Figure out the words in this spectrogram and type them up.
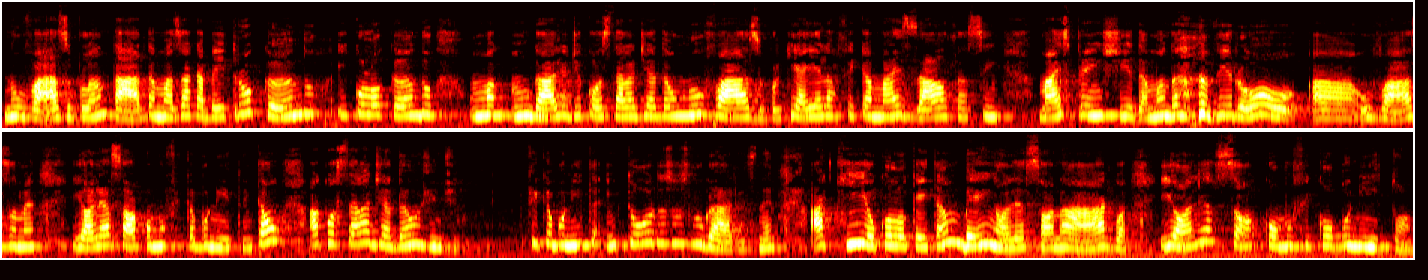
no vaso plantada, mas acabei trocando e colocando uma, um galho de costela de Adão no vaso, porque aí ela fica mais alta, assim, mais preenchida. Amanda virou a, o vaso, né, e olha só como fica bonito. Então, a costela de Adão, gente fica bonita em todos os lugares, né? Aqui eu coloquei também, olha só, na água, e olha só como ficou bonito, ó.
